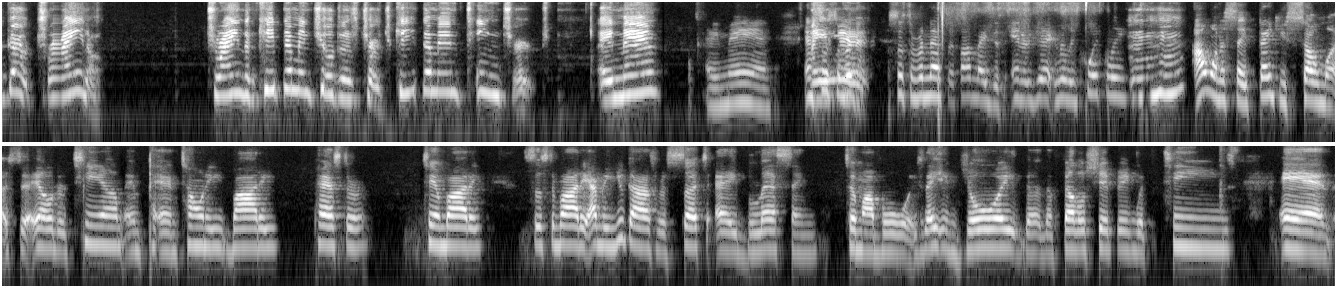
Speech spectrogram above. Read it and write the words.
go. Train them. Train them. Keep them in children's church. Keep them in teen church. Amen. Amen. And Amen. Sister, Sister Vanessa, if I may just interject really quickly, mm-hmm. I want to say thank you so much to Elder Tim and, and Tony Body, Pastor Tim Body, Sister Body. I mean, you guys were such a blessing to my boys. They enjoyed the, the fellowshipping with the teens. And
